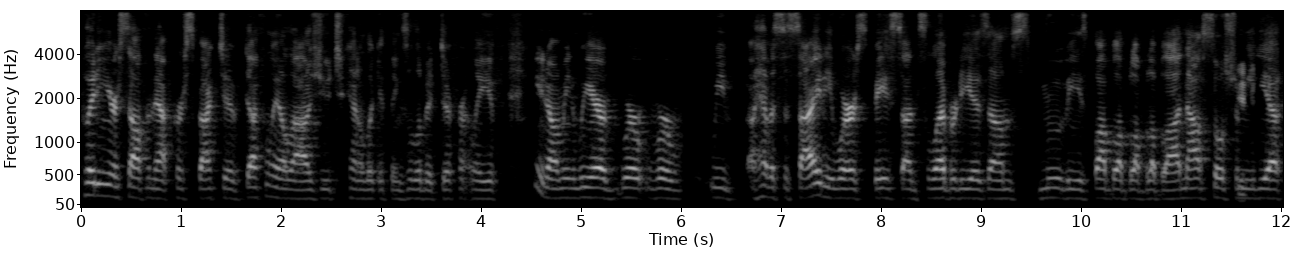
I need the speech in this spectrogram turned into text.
putting yourself in that perspective definitely allows you to kind of look at things a little bit differently if you know i mean we are we're we're we have a society where it's based on celebrityisms, movies, blah blah blah blah blah. Now social media,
